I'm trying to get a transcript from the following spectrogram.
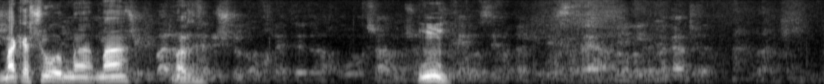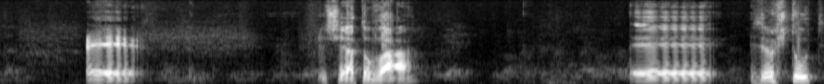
מה קשור, מה, מה, מה זה? Mm. בזה. אה, שאלה טובה. אה, זה לא שטות,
